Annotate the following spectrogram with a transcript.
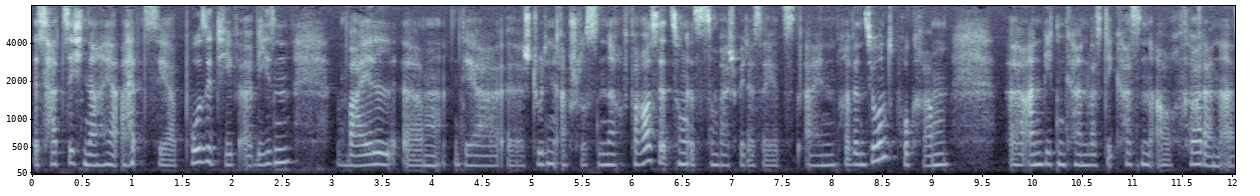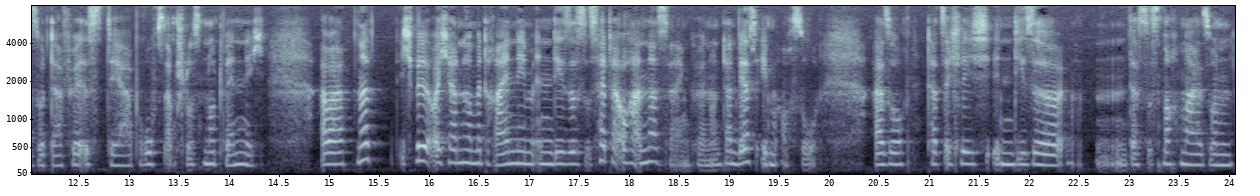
Es hat sich nachher als sehr positiv erwiesen, weil ähm, der äh, Studienabschluss eine Voraussetzung ist, zum Beispiel, dass er jetzt ein Präventionsprogramm äh, anbieten kann, was die Kassen auch fördern. Also dafür ist der Berufsabschluss notwendig. Aber ne, ich will euch ja nur mit reinnehmen in dieses, es hätte auch anders sein können und dann wäre es eben auch so. Also tatsächlich in diese, dass es nochmal so einen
